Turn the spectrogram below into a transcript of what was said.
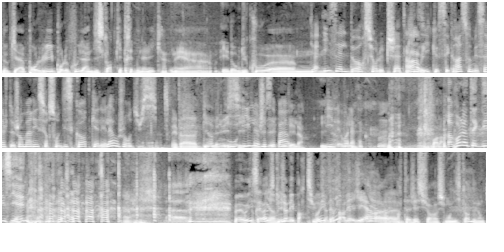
Donc il y a, pour lui, pour le coup, il a un Discord qui est très dynamique. Et, euh, et donc du coup, euh, Il y a Iseldor sur le chat qui Ah, dit oui. que c'est grâce au message de Jean-Marie sur son Discord qu'elle est là aujourd'hui. Eh ben, bienvenue Ou ici. il, je il sais est- pas. il est là. Il- Il, voilà, d'accord. Hmm. Voilà. Bravo la technicienne. Bah oui, c'est vrai parce que j'en ai, parti, Oui, j'en ai t'as parlé hier, hier, euh, euh, partagé sur, sur mon Discord. Et donc,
